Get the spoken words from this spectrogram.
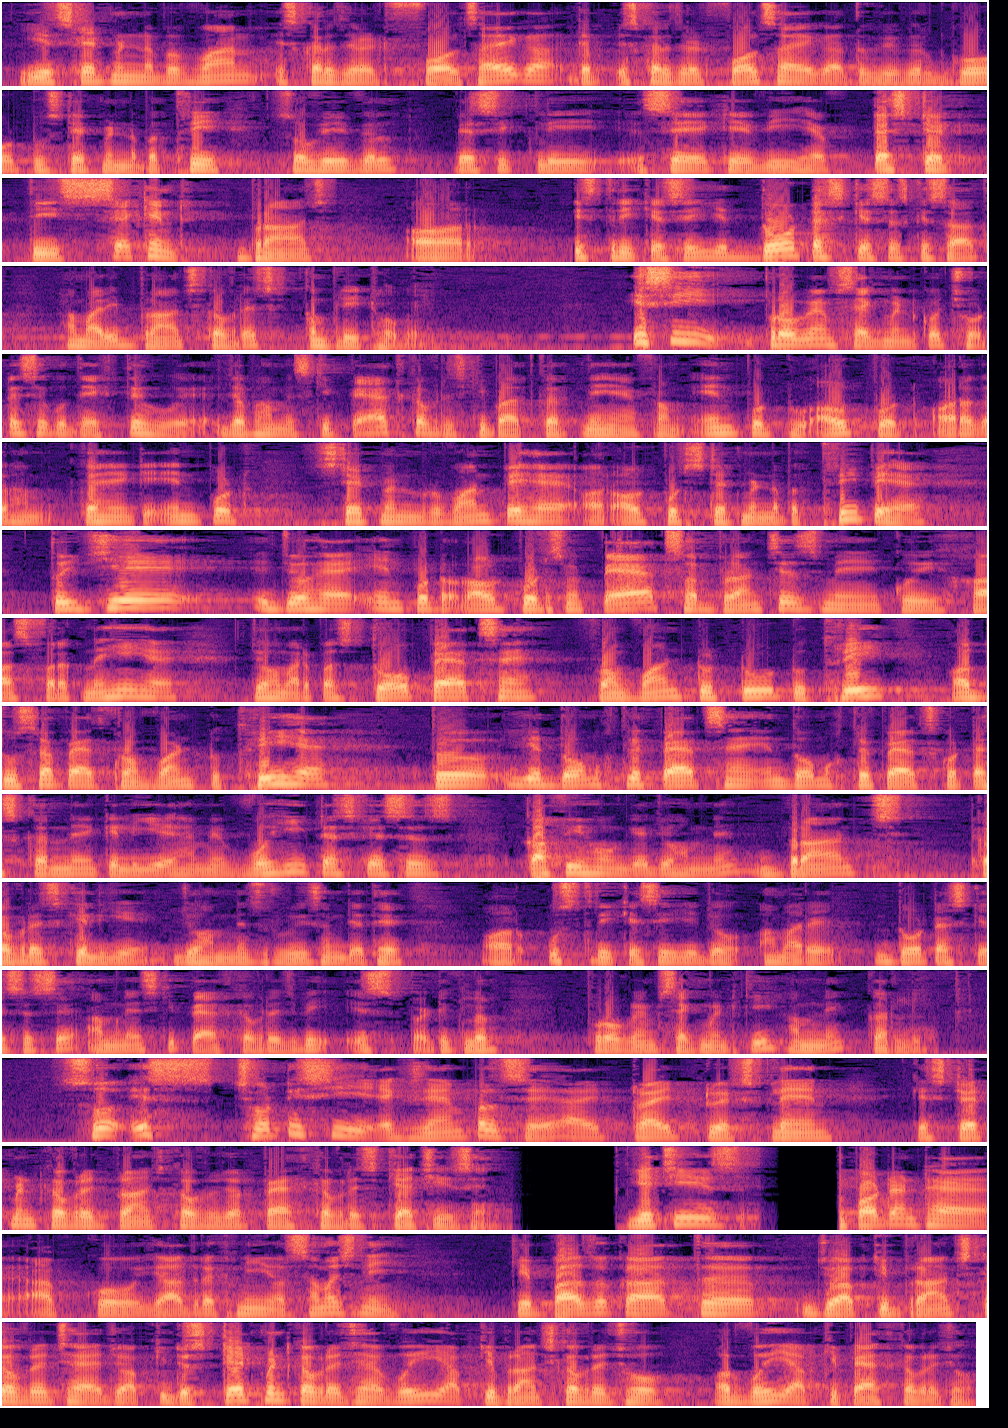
یہ statement number one اس کا result false آئے گا۔ جب اس کا result false آئے گا تو we will go to statement number three so we will basically say کہ we have tested the second branch اور اس طریقے سے یہ دو ٹیسٹ کیسز کے ساتھ ہماری برانچ کوریج کمپلیٹ ہو گئی۔ اسی پروگرام سیگمنٹ کو چھوٹے سے کو دیکھتے ہوئے جب ہم اس کی پیتھ کوریج کی بات کرتے ہیں from input to output اور اگر ہم کہیں کہ input statement number one پہ ہے اور output statement number three پہ ہے تو یہ جو ہے ان پٹ اور آؤٹ پٹ اس میں پیتھس اور برانچز میں کوئی خاص فرق نہیں ہے۔ جو ہمارے پاس دو پیتھس ہیں from one to two to three اور دوسرا path from one to three ہے۔ تو یہ دو مختلف پیتھس ہیں۔ ان دو مختلف پیتھس کو ٹیسٹ کرنے کے لیے ہمیں وہی ٹیسٹ کیسز کافی ہوں گے جو ہم نے برانچ کوریج کے لیے جو ہم نے ضروری سمجھے تھے۔ اور اس طریقے سے یہ جو ہمارے دو ٹیسٹ کیسز سے ہم نے اس کی پیتھ کوریج بھی اس پرٹیکولر پروگرام سیگمنٹ کی ہم نے کر لی۔ سو so, اس چھوٹی سی ایگزامپل سے آئی ٹرائی ٹو ایکسپلین کہ اسٹیٹمنٹ کوریج برانچ کوریج اور پیتھ کوریج کیا چیز ہے یہ چیز امپورٹنٹ ہے آپ کو یاد رکھنی اور سمجھنی کہ بعض اوقات جو آپ کی برانچ کوریج ہے جو آپ کی جو اسٹیٹمنٹ کوریج ہے وہی آپ کی برانچ کوریج ہو اور وہی آپ کی پیتھ کوریج ہو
